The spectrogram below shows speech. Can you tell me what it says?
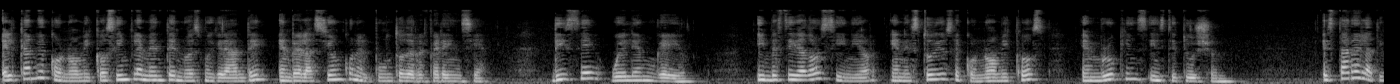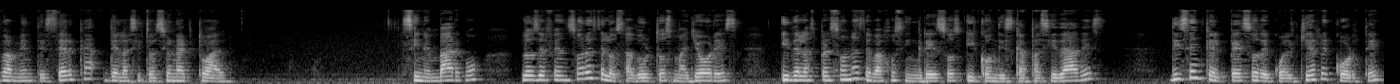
El cambio económico simplemente no es muy grande en relación con el punto de referencia, dice William Gale, investigador senior en estudios económicos en Brookings Institution. Está relativamente cerca de la situación actual. Sin embargo, los defensores de los adultos mayores y de las personas de bajos ingresos y con discapacidades dicen que el peso de cualquier recorte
